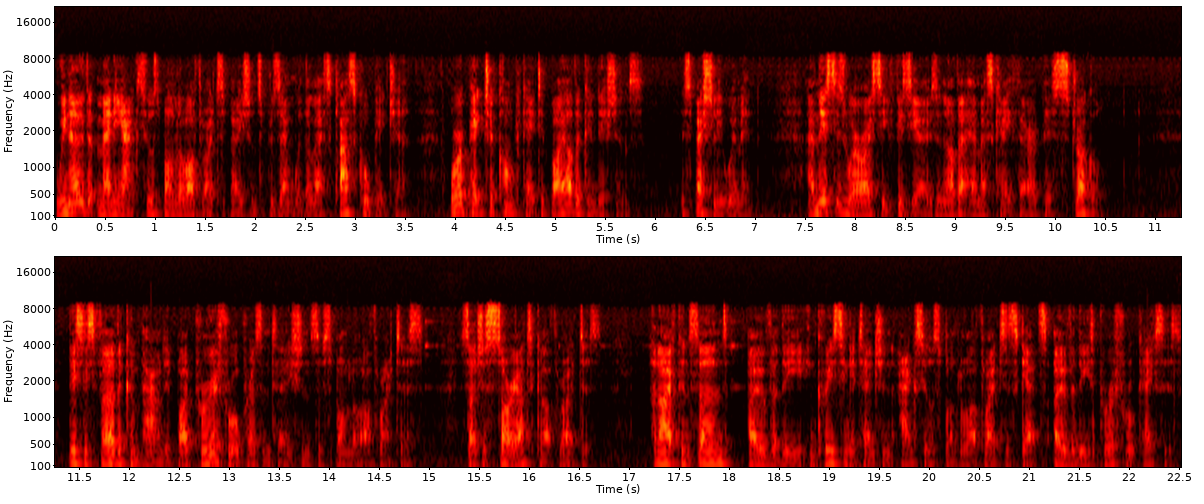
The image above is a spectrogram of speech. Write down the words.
We know that many axial spondyloarthritis patients present with a less classical picture, or a picture complicated by other conditions, especially women and this is where I see physios and other MSK therapists struggle. This is further compounded by peripheral presentations of spondyloarthritis, such as psoriatic arthritis, and I have concerns over the increasing attention axial spondyloarthritis gets over these peripheral cases.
